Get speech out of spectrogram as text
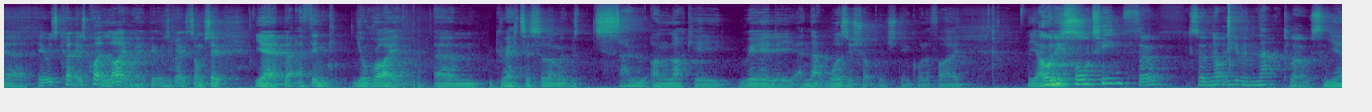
yeah, it was quite, it was quite lightweight, but it was a great song. So yeah, but I think you're right. Um, Greta Salome was so unlucky, really, and that was a shock when she didn't qualify. The Only 14th, though, so not even that close in, Yeah.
